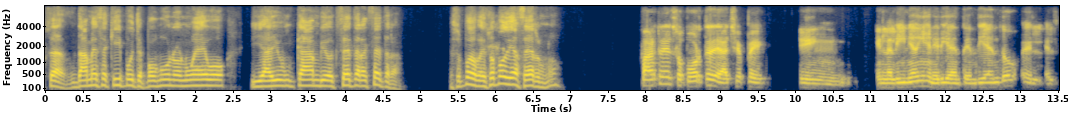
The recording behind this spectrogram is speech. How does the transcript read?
o sea, dame ese equipo y te pongo uno nuevo y hay un cambio, etcétera, etcétera. Eso, puede- eso podría ser, ¿no? Parte del soporte de HP en, en la línea de ingeniería, entendiendo el, el-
